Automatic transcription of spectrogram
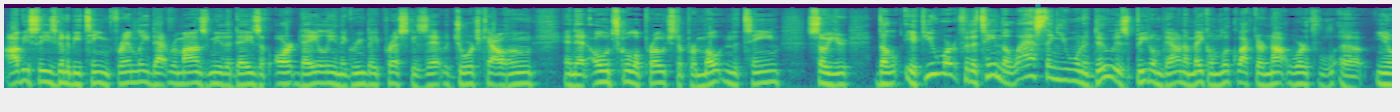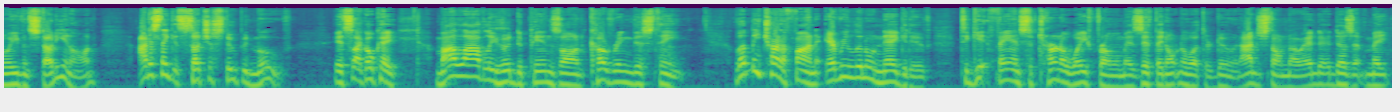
obviously he's going to be team friendly. That reminds me of the days of Art Daley and the Green Bay Press Gazette with George Calhoun and that old school approach to promoting the team. So you're the if you work for the team, the last thing you want to do is beat them down and make them look like they're not worth uh, you know even studying on. I just think it's such a stupid move. It's like okay, my livelihood depends on covering this team. Let me try to find every little negative to get fans to turn away from them as if they don't know what they're doing. I just don't know. It, it doesn't make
